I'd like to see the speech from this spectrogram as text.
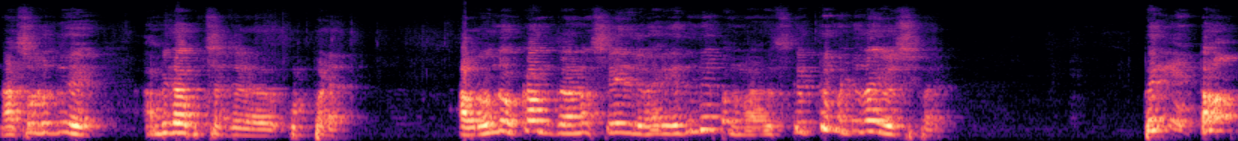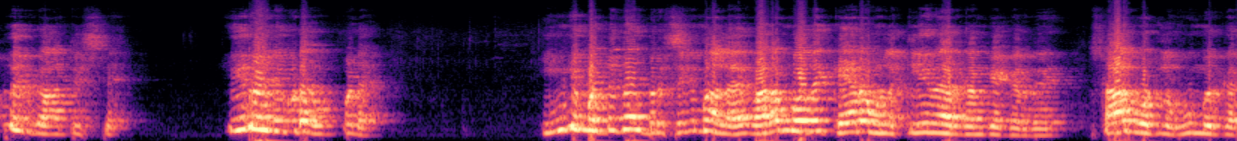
நான் சொல்றது அமிதாப் பச்சன் உட்பட. அவர் வந்து உட்காந்துட்டாருன்னா ஸ்டேஜில் வேற எதுவுமே பண்ண மாட்டார். ஸ்கிரிப்ட் மட்டும் தான் யோசிப்பார். பெரிய டாப்ல இருக்க ஆர்டிஸ்டே ஹீரோயின் கூட உட்பட. இங்க மட்டும்தான் இப்ப சினிமால வரும்போதே கேரம் உள்ள கிளீனா இருக்கான்னு கேட்கறது ஸ்டார் ஹோட்டல் ரூம் இருக்கா?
